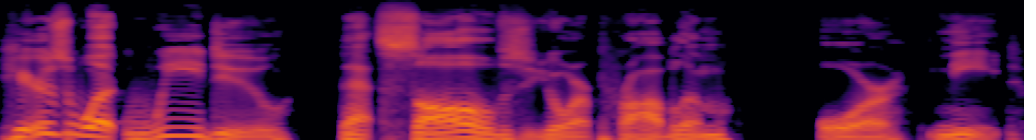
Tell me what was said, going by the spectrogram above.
Here's what we do that solves your problem or need.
